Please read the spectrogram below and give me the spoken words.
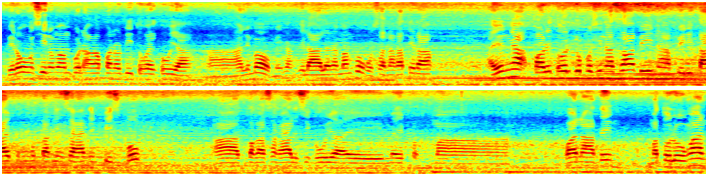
Pero kung sino man po nakapanood dito kay kuya, ah, halimbawa may kakilala naman po kung saan nakatira. Ayun nga, paulit-ulit ko po sinasabi na pwede tayo pumuntakin sa ating Facebook. At baka sakali si kuya ay may pa- ma kuan natin, matulungan.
